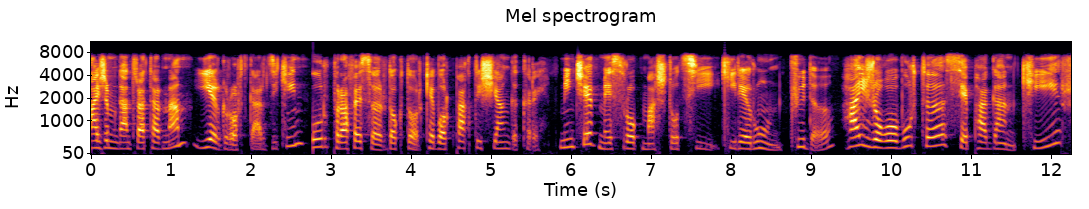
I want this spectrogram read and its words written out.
Այժմ գանտրատարնամ երկրորդ կարծիքին, որ պրոֆեսոր դոկտոր Քեբորգ Փախտիշյան գկրե։ Մինչև Մեսրոպ Մաշտոցի քիրերուն քյուդը հայ ժողովուրդը սեփական քիր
